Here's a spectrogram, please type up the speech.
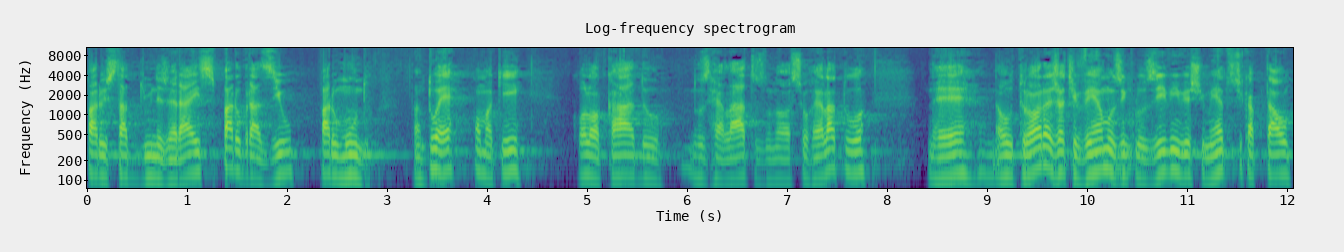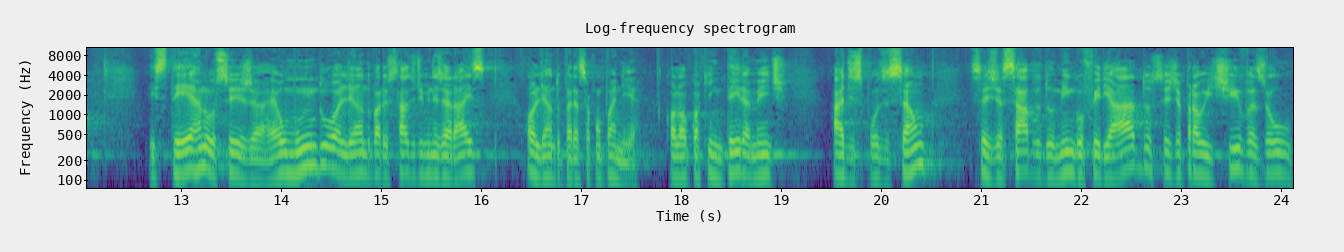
para o Estado de Minas Gerais, para o Brasil, para o mundo. Tanto é, como aqui colocado nos relatos do nosso relator, né, na outrora já tivemos, inclusive, investimentos de capital externo, ou seja, é o mundo olhando para o Estado de Minas Gerais, olhando para essa companhia. Coloco aqui inteiramente à disposição, seja sábado, domingo ou feriado, seja para oitivas ou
